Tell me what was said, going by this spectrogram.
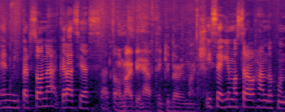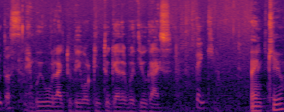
en mi persona, gracias a todos. On my behalf, thank you very much. Y seguimos trabajando juntos. And we would like to be working together with you guys. Thank you. Thank you.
